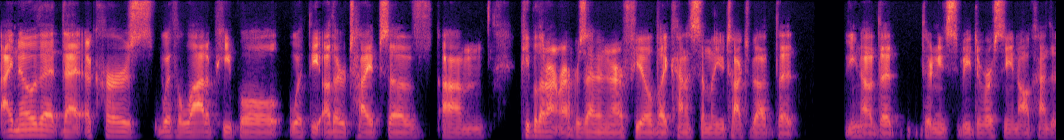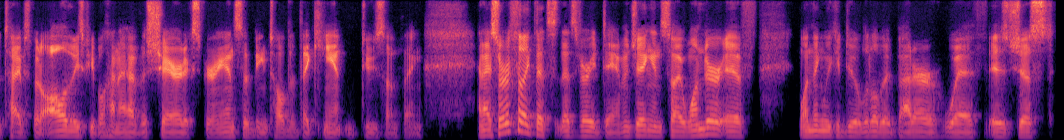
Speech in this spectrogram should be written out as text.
I know that that occurs with a lot of people with the other types of um, people that aren't represented in our field, like kind of similar you talked about that you know that there needs to be diversity in all kinds of types but all of these people kind of have the shared experience of being told that they can't do something. And i sort of feel like that's that's very damaging and so i wonder if one thing we could do a little bit better with is just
